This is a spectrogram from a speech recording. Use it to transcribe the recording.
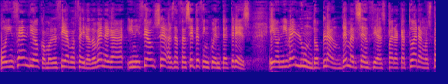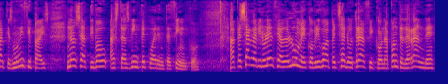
O incendio, como decía a voceira do BNG, iniciouse ás 17.53 e o nivel 1 do plan de emerxencia policías para que actuaran os parques municipais non se activou hasta as 20.45. A pesar da virulencia do lume que obrigou a pechar o tráfico na ponte de Rande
